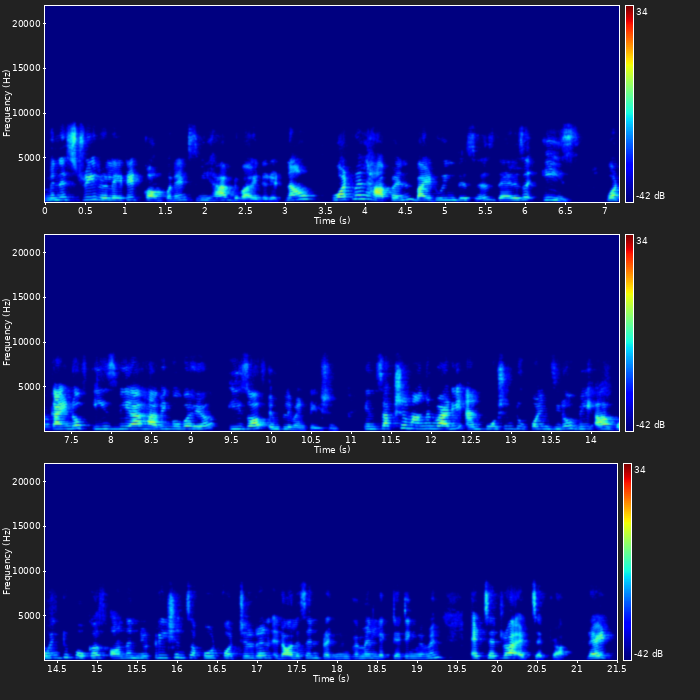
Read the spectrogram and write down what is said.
ministry related components we have divided it. Now, what will happen by doing this is there is a ease. What kind of ease we are having over here? Ease of implementation. In Saksham Anganwadi and Poshan 2.0, we are going to focus on the nutrition support for children, adolescent, pregnant women, lactating women, etc. etc. Right?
